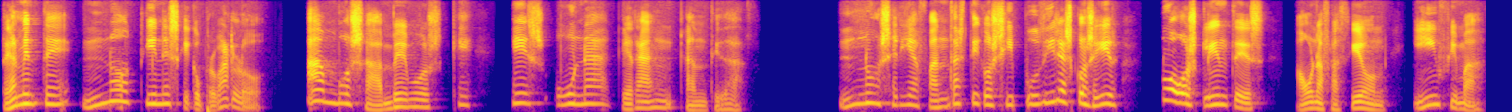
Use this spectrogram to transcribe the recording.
Realmente no tienes que comprobarlo. Ambos sabemos que es una gran cantidad. ¿No sería fantástico si pudieras conseguir nuevos clientes a una fracción ínfima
